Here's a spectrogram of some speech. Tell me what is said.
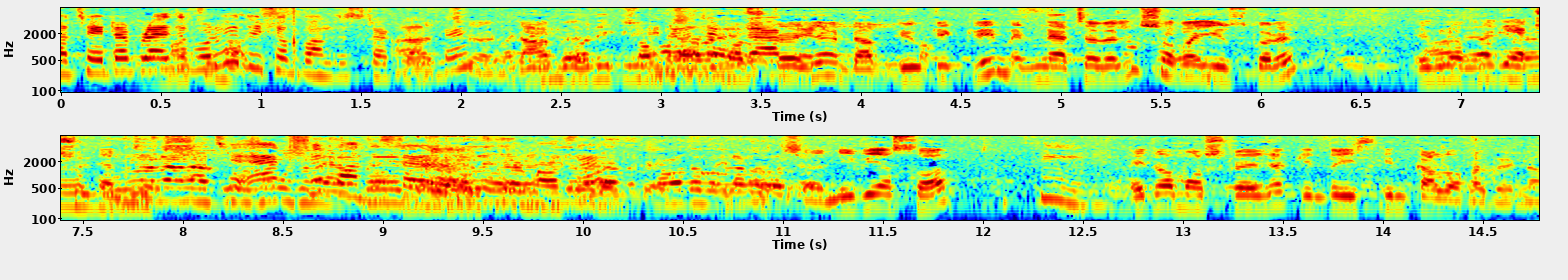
আচ্ছা এটার প্রাইস পড়বে টাকা আচ্ছা Dove moisturiser Dove beauty cream এটা ন্যাচারালি সবাই ইউজ করে। এগুলো আপনাকে একশো পঞ্চাশ। আচ্ছা একশো পঞ্চাশ টাকা আচ্ছা নিভিয়া সফট এটাও ময়শ্চারাইজার কিন্তু স্কিন কালো হবে না।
